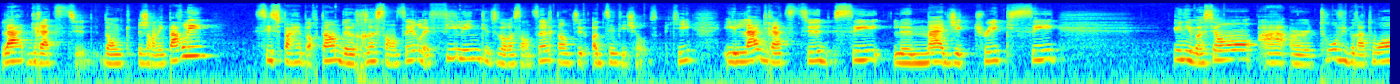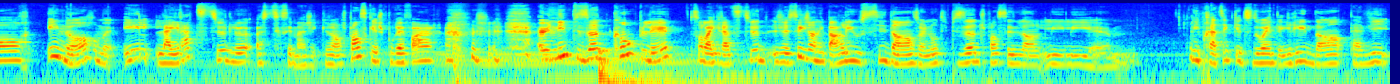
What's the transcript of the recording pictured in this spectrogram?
la gratitude. Donc, j'en ai parlé, c'est super important de ressentir le feeling que tu vas ressentir quand tu obtiens tes choses, OK? Et la gratitude, c'est le magic trick, c'est une émotion à un taux vibratoire énorme et la gratitude là, c'est magique. Genre, je pense que je pourrais faire un épisode complet sur la gratitude. Je sais que j'en ai parlé aussi dans un autre épisode, je pense que c'est dans les, les, euh, les pratiques que tu dois intégrer dans ta vie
